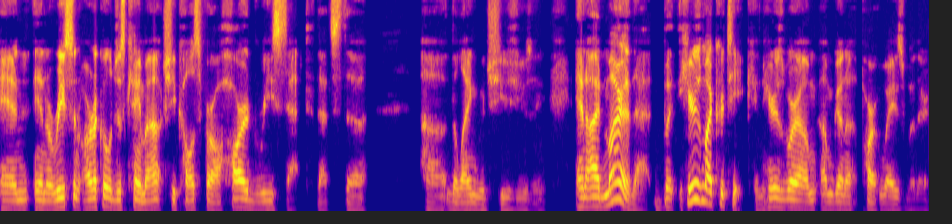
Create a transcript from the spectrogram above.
And in a recent article just came out, she calls for a hard reset. That's the uh, the language she's using, and I admire that. But here's my critique, and here's where I'm I'm gonna part ways with her.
